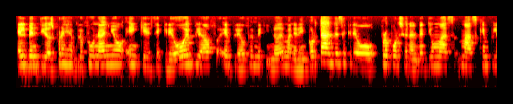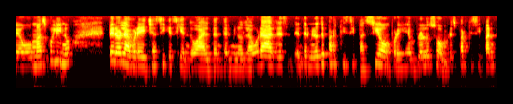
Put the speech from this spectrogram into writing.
el 22, por ejemplo, fue un año en que se creó empleo, empleo femenino de manera importante, se creó proporcionalmente un más, más que empleo masculino, pero la brecha sigue siendo alta en términos laborales, en términos de participación. Por ejemplo, los hombres participan,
